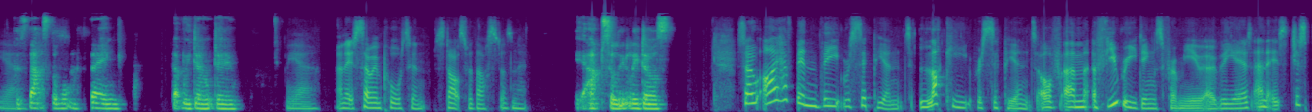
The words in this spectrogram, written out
Yeah. Because that's the one thing that we don't do. Yeah. And it's so important. Starts with us, doesn't it? It absolutely does. So I have been the recipient, lucky recipient of um, a few readings from you over the years, and it's just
